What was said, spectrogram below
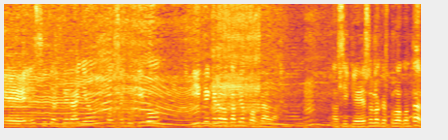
que es su tercer año consecutivo y dicen que no lo cambian por nada. Así que eso es lo que os puedo contar.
